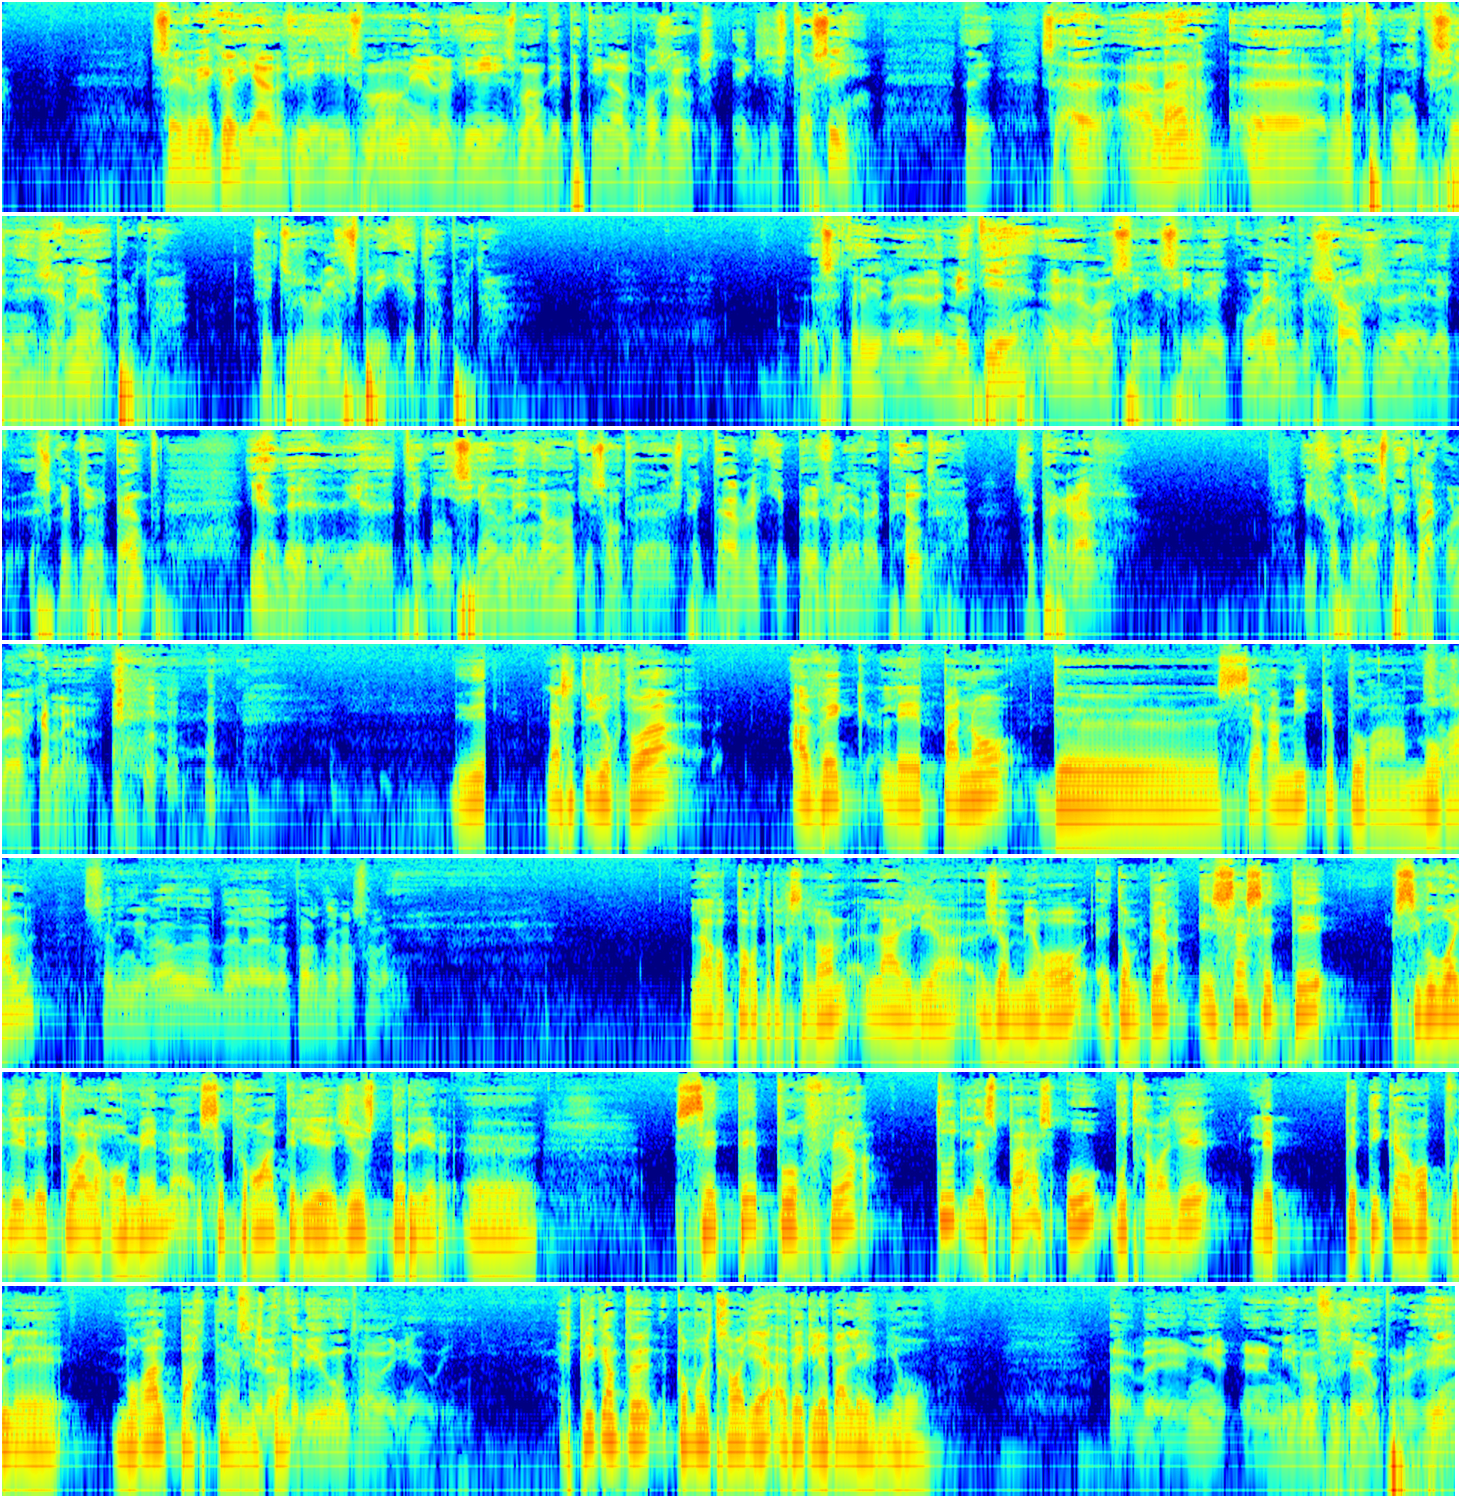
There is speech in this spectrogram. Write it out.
C'est vrai qu'il y a un vieillissement, mais le vieillissement des patines en bronze existe aussi. Euh, en art, euh, la technique, ce n'est jamais important. C'est toujours l'esprit qui est important. C'est-à-dire euh, le métier, si, les couleurs changent les sculptures peintes, il y, a des, y, a des, techniciens maintenant qui sont très respectables, qui peuvent les repeindre. C'est pas grave. Il faut qu'ils respectent la couleur quand même. Là, c'est toujours toi avec les panneaux de céramique pour un mural. C'est le mural de l'aéroport de Barcelone. L'aéroport de Barcelone. Là, il y a Jean Miro et ton père. Et ça, c'était, si vous voyez l'étoile romaine, ce grand atelier juste derrière, euh, c'était pour faire tout l'espace où vous travaillez les petits carreaux pour les murales par terre, C'est l'atelier où on travaillait. Explique un peu comment il travaillait avec le ballet, Miro. Euh, ben, euh, Miro faisait un projet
